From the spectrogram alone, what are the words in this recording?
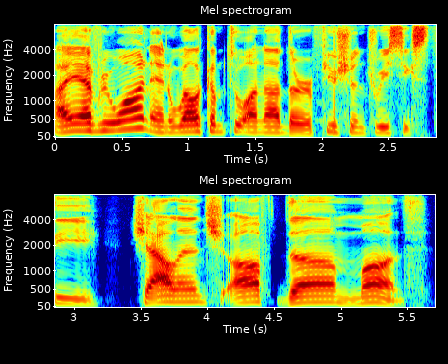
Hi everyone and welcome to another Fusion 360 challenge of the month.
